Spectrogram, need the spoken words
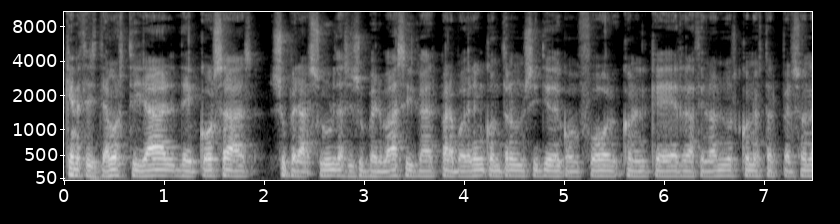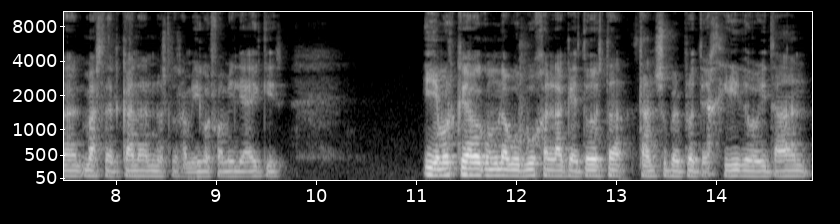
que necesitamos tirar de cosas súper absurdas y súper básicas para poder encontrar un sitio de confort con el que relacionarnos con nuestras personas más cercanas, nuestros amigos, familia X. Y hemos creado como una burbuja en la que todo está tan súper protegido y tan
